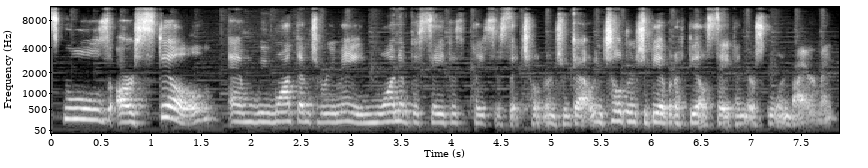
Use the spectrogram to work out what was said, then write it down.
schools are still, and we want them to remain, one of the safest places that children should go. And children should be able to feel safe in their school environment.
